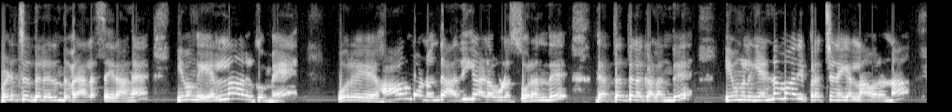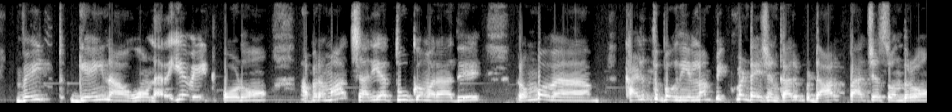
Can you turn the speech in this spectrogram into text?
வெளிச்சத்துல இருந்து வேலை செய்கிறாங்க இவங்க எல்லாருக்குமே ஒரு ஹார்மோன் வந்து அதிக அளவுல சுரந்து ரத்தத்துல கலந்து இவங்களுக்கு என்ன மாதிரி பிரச்சனைகள்லாம் வரும்னா வெயிட் கெயின் ஆகும். நிறைய வெயிட் போடும். அப்புறமா சரியா தூக்கம் வராது. ரொம்ப கழுத்து பகுதியெல்லாம் பிக்மெண்டேஷன் கருப்பு டார்க் பேச்சஸ் வந்துடும்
